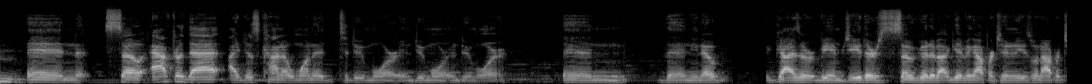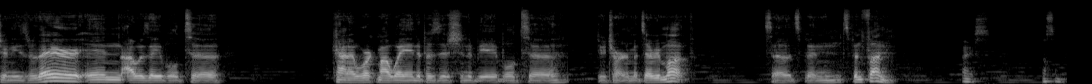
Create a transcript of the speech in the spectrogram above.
Mm. And so after that, I just kind of wanted to do more and do more and do more. And then, you know, the guys over at BMG, they're so good about giving opportunities when opportunities are there. And I was able to kind of work my way into position to be able to do tournaments every month. So it's been it's been fun. Nice, awesome.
